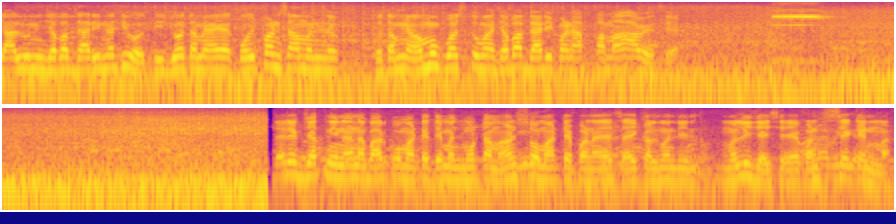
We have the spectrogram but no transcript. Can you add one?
ચાલુની જવાબદારી નથી હોતી. જો તમે આ કોઈ પણ સામાન લો, તો તમને અમુક વસ્તુમાં જવાબદારી પણ આપવામાં આવે છે. દરેક જાતની નાના બાળકો માટે તેમજ મોટા માણસો માટે પણ આ સાયકલ મળી જાય છે, એ પણ સેકન્ડમાં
